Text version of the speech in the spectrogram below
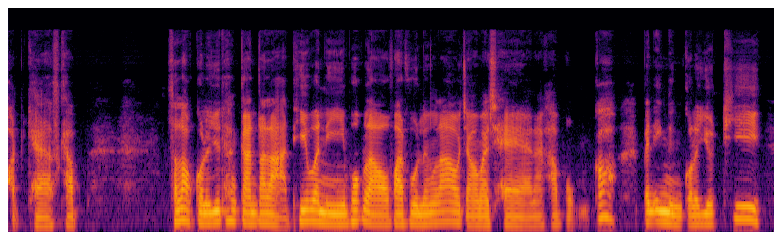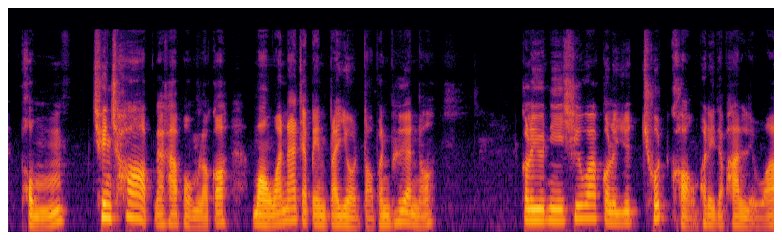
พอดแคสต์ครับสำหรับกลยุทธ์ทางการตลาดที่วันนี้พวกเราฟาสต์ฟู้ดเรื่องเล่าจะเอามาแชร์นะครับผม ก็เป็นอีกหนึ่งกลยุทธ์ที่ผมชื่นชอบนะครับผม แล้วก็มองว่าน่าจะเป็นประโยชน์ต่อเพื่อนๆเนาะ กลยุทธ์นี้ชื่อว่ากลยุทธ์ชุดของผลิตภัณฑ์ หรือว่า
